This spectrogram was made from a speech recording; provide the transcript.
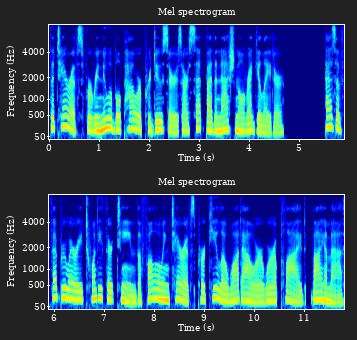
The tariffs for renewable power producers are set by the national regulator. As of February 2013 the following tariffs per kilowatt-hour were applied, biomass,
